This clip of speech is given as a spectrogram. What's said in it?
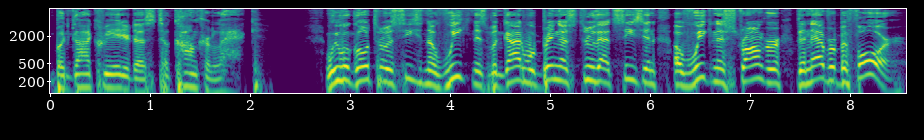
but God created us to conquer lack. We will go through a season of weakness, but God will bring us through that season of weakness stronger than ever before.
